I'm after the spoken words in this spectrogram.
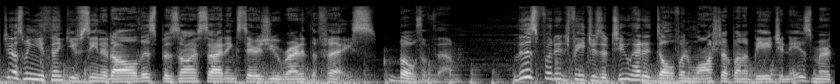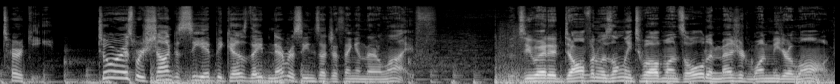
Just when you think you've seen it all, this bizarre sighting stares you right at the face. Both of them. This footage features a two-headed dolphin washed up on a beach in Izmir, Turkey. Tourists were shocked to see it because they'd never seen such a thing in their life. The two-headed dolphin was only 12 months old and measured 1 meter long.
